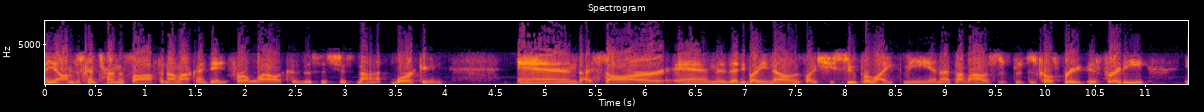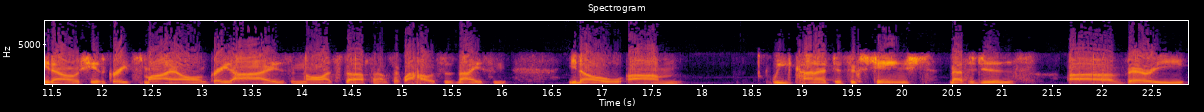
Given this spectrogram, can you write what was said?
you know, I'm just gonna turn this off, and I'm not gonna date for a while because this is just not working. And I saw her, and as anybody knows, like she super liked me, and I thought, wow, this, this girl's pretty is pretty. You know, she has a great smile and great eyes and all that stuff. And I was like, wow, this is nice. And you know, um, we kind of just exchanged messages, uh, very,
